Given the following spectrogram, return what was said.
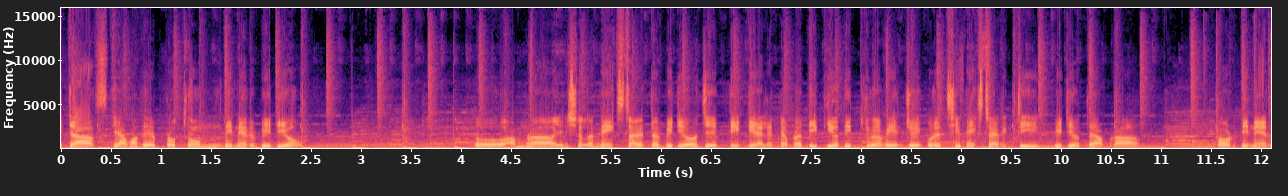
এটা আজকে আমাদের প্রথম দিনের ভিডিও তো আমরা ইনশাল্লাহ নেক্সট আরেকটা ভিডিও যে পিপি আইল্যান্ডে আমরা দ্বিতীয় দিন কীভাবে এনজয় করেছি নেক্সট আরেকটি ভিডিওতে আমরা পরদিনের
